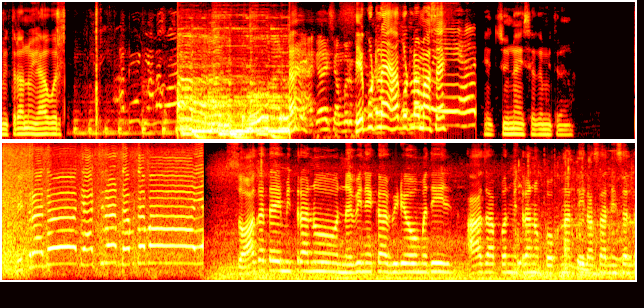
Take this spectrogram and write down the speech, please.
मित्रांनो ह्या वर्षी हा? हे कुठला आहे? हा कुठला मासा आहे? हे जुनं आहे सगळं मित्रांनो. मित्रांनो त्याच्या धबधबा स्वागत आहे मित्रांनो नवीन एका व्हिडिओ मधील आज आपण मित्रांनो कोकणातील असा निसर्ग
